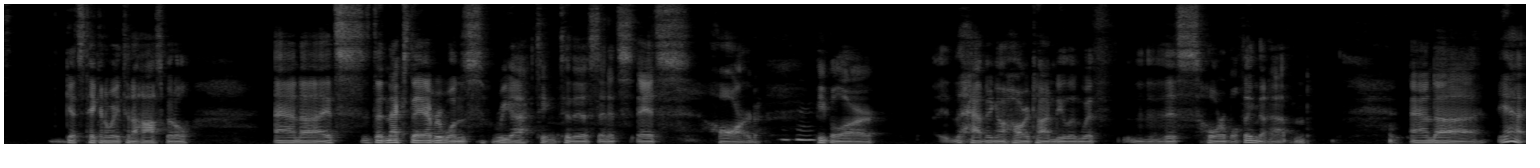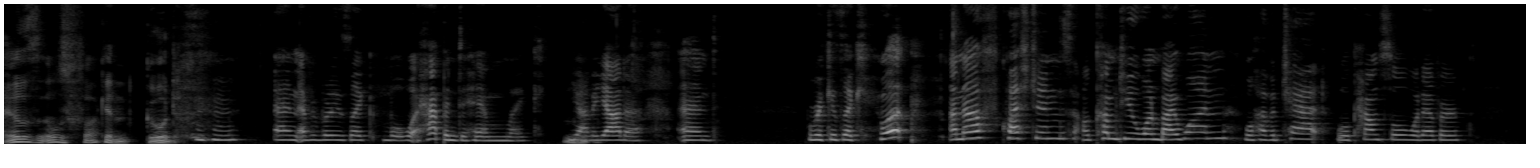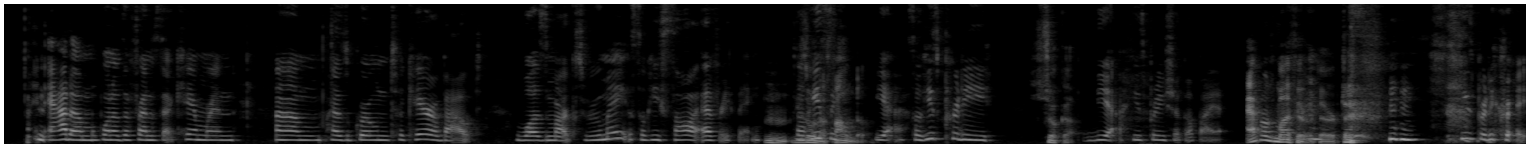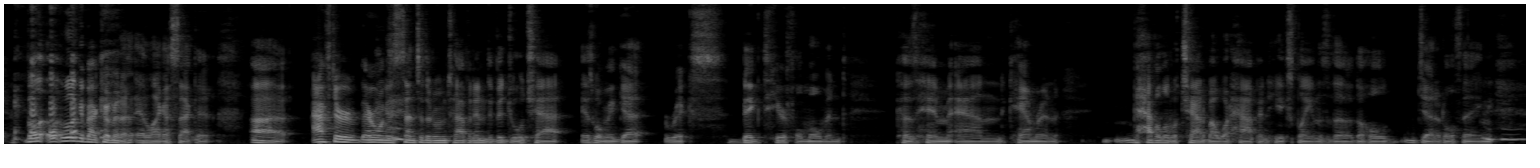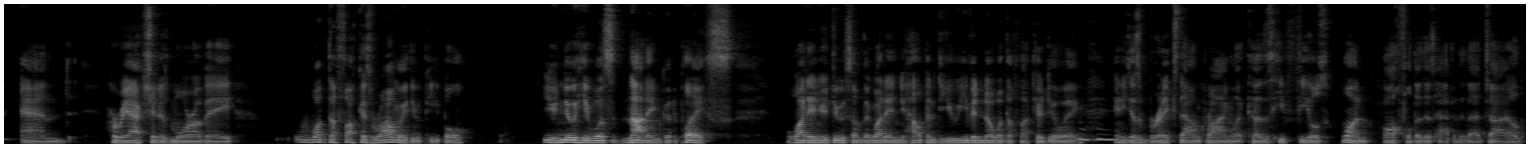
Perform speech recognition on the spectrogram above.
gets taken away to the hospital. And uh, it's the next day, everyone's reacting to this, and it's it's hard. Mhm. People are having a hard time dealing with this horrible thing that happened. And uh, yeah, it was it was fucking good. Mhm. And everybody's like, well, what happened to him? Like, Mhm. yada yada. And Rick is like, what? Enough questions. I'll come to you one by one. We'll have a chat. We'll counsel, whatever. And Adam, one of the friends that Cameron um, has grown to care about, was Mark's roommate, so he saw everything. Mhm. He's So the one that found him. Yeah, so he's pretty. Shook up. Yeah, he's pretty shook up by it. Adam's my favorite character. he's pretty great. but we'll- get back to him in, a, in like a second. Uh, after everyone gets sent to the room to have an individual chat, is when we get Rick's big tearful moment because him and Cameron have a little chat about what happened. He explains the the whole genital thing, Mhm. and her reaction is more of a, "What the fuck is wrong with you people? You knew he was not in good place. Why didn't you do something? Why didn't you help him? Do you even know what the fuck you're doing?" Mhm. and he just breaks down crying like because he feels one awful that this happened to that child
